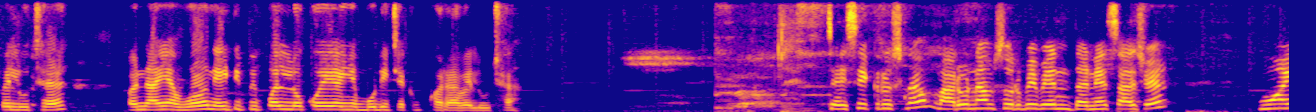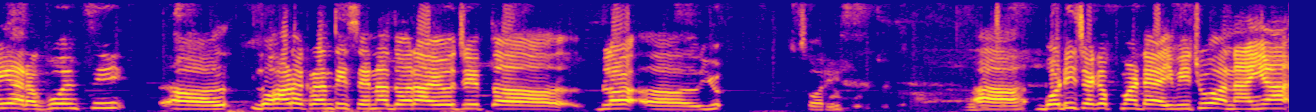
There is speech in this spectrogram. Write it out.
પેલું છે. અને અહીંયા વન એટી પીપલ લોકોએ અહીંયા બોડી ચેકઅપ કરાવેલું છે. જય શ્રી કૃષ્ણ. મારું નામ સુરભીબેન ધનેસા છે. હું અહીંયા રઘુવંશી લોહાણા ક્રાંતિ સેના દ્વારા આયોજિત સોરી બોડી ચેકઅપ માટે આવી છું. અને અહીંયા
